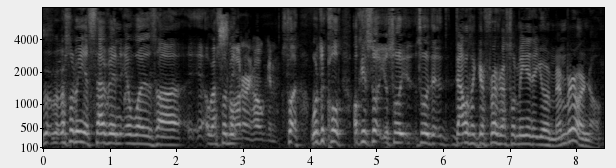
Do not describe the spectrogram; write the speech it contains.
R- WrestleMania seven, it was uh, WrestleMania. Slaughter and Hogan. So, what's it called? Okay, so so so th- that was like your first WrestleMania that you remember, or no?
